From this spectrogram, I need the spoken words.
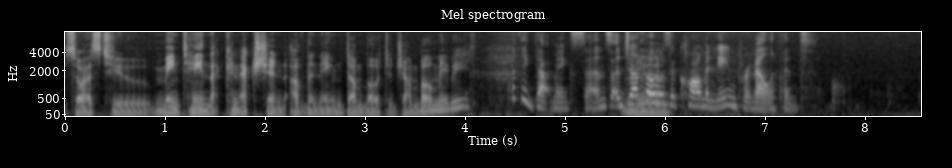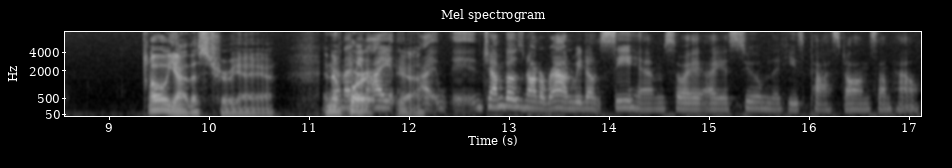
so as to maintain that connection of the name Dumbo to Jumbo maybe. I think that makes sense. A jumbo Yeah. is a common name for an elephant. Oh yeah, that's true. Yeah, yeah. And of and course, I mean, I, yeah. I, Jumbo's not around. We don't see him, so I, I assume that he's passed on somehow.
